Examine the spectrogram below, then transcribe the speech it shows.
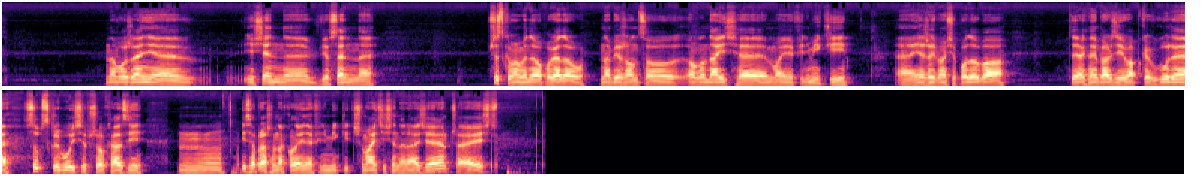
nawożenie jesienne, wiosenne. Wszystko Wam będę opowiadał na bieżąco. Oglądajcie moje filmiki. E, Jeżeli Wam się podoba, to jak najbardziej łapkę w górę. Subskrybujcie przy okazji. Mm, I zapraszam na kolejne filmiki. Trzymajcie się na razie. Cześć.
